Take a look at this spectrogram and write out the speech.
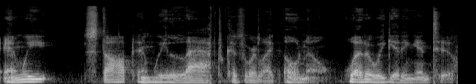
and we stopped and we laughed because we're like, "Oh no, what are we getting into?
